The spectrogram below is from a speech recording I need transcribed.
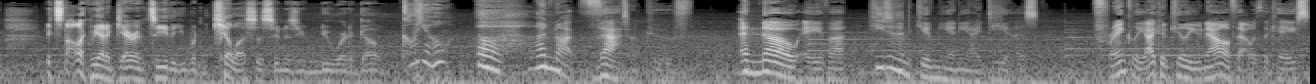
it's not like we had a guarantee that you wouldn't kill us as soon as you knew where to go. Kaleo? Oh, I'm not that uncouth. And no, Ava, he didn't give me any ideas. Frankly, I could kill you now if that was the case,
